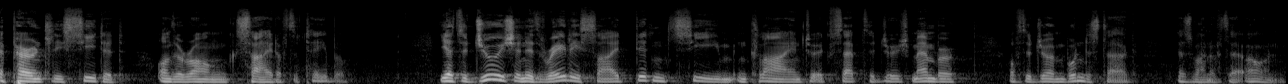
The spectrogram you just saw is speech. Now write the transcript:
apparently seated on the wrong side of the table. Yet the Jewish and Israeli side didn't seem inclined to accept the Jewish member of the German Bundestag as one of their own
